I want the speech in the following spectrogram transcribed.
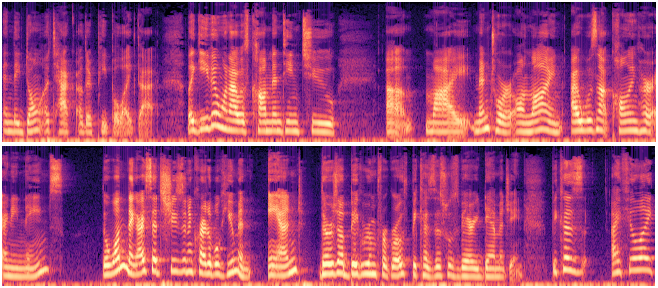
and they don't attack other people like that. Like, even when I was commenting to um, my mentor online, I was not calling her any names. The one thing I said, she's an incredible human. And there's a big room for growth because this was very damaging. Because I feel like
